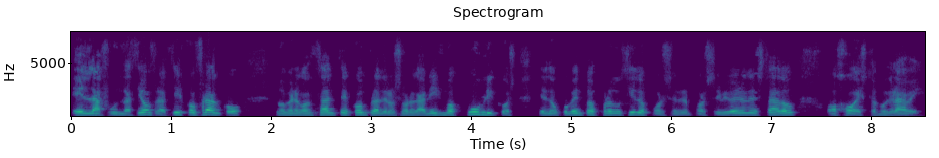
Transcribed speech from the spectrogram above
en la Fundación Francisco Franco, lo vergonzante compra de los organismos públicos de documentos producidos por, por servidores del Estado, ojo, esto es muy grave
